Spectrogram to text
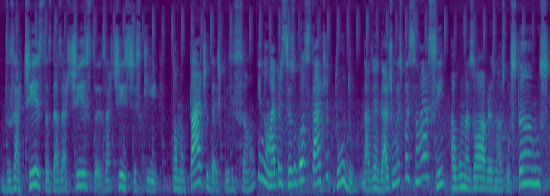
dos artistas, das artistas, artistas que tomam parte da exposição e não é preciso gostar de tudo. Na verdade, uma exposição é assim. Algumas obras nós gostamos,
